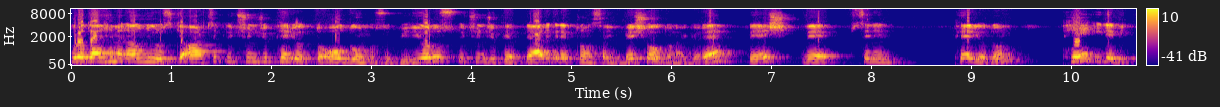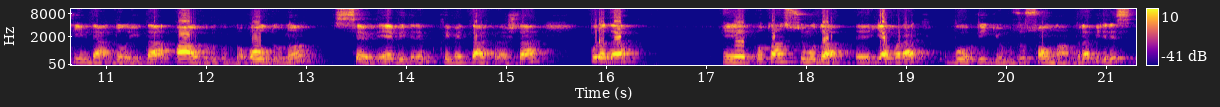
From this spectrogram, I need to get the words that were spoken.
Burada hemen anlıyoruz ki artık 3. periyotta olduğumuzu biliyoruz. 3. periyot değerli elektron sayım 5 olduğuna göre 5 ve senin periyodun P ile bittiğinden dolayı da A grubunda olduğunu söyleyebilirim kıymetli arkadaşlar. Burada e, potansiyumu da e, yaparak bu videomuzu sonlandırabiliriz.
